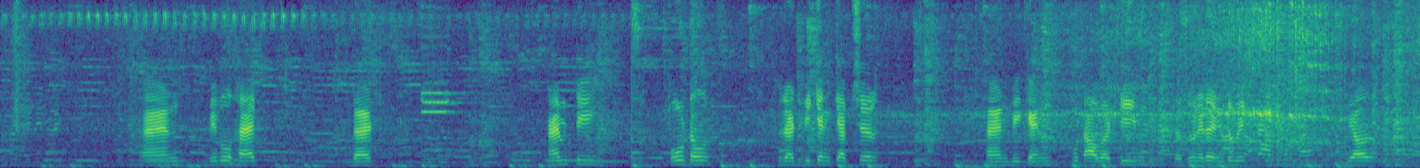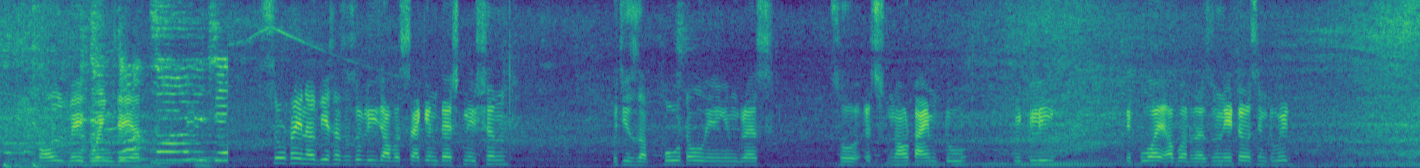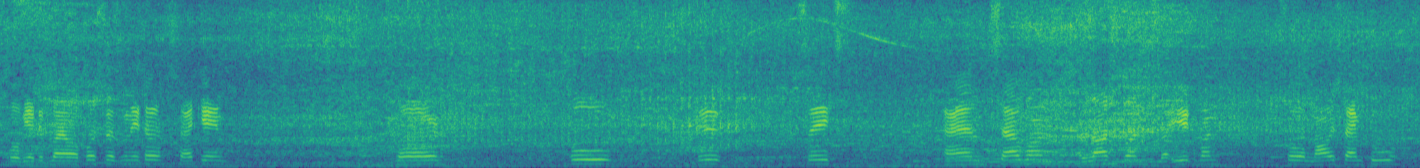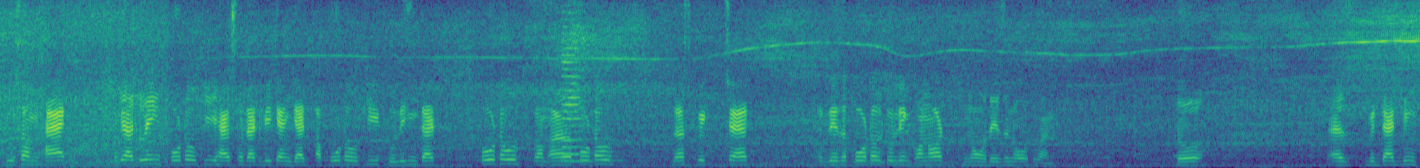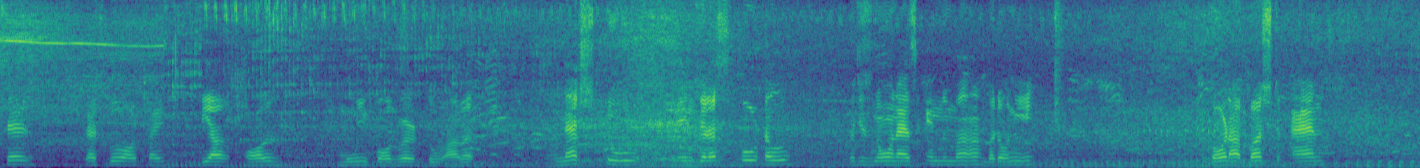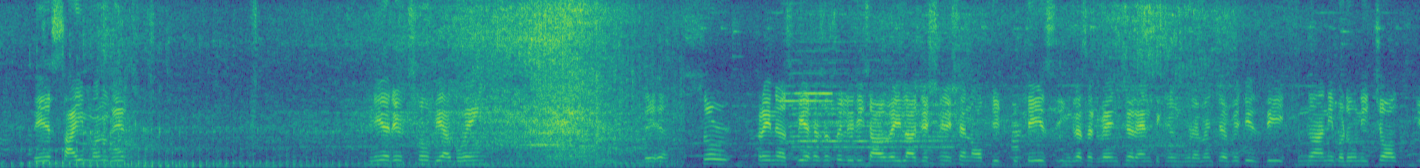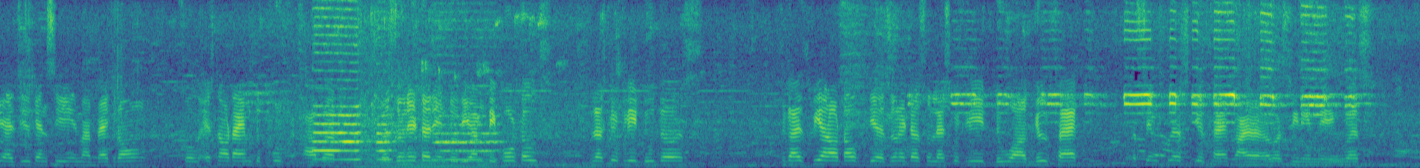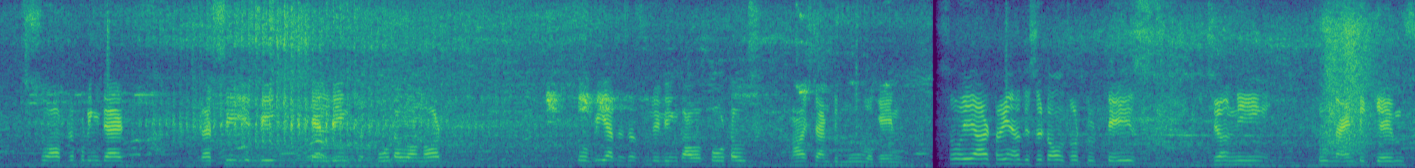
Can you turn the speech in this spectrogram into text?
and we will hack that empty portal so that we can capture and we can put our team resonator into it. We are all way going there. So trainer we successfully reached our second destination which is a portal in ingress. So it's now time to quickly deploy our resonators into it so we have deploy our first resonator second third fourth fifth sixth and seven last one the eighth one. So now it's time to do some hack. So we are doing portal key hack so that we can get a portal key to link that portal from another hmm. portal let's quick check if there's a portal to link or not. No there's no one. So as with that being said let's go outside. We are all moving forward to our next to ingress portal which is known as Indma Badoni Goda Bust and there is Sai Mandir near it so we are going there so trainers, successfully reached our very large destination of the today's Ingress Adventure and Pikmin Bloom Adventure, which is the Nani Badoni Chowk, as you can see in my background. So it's now time to put our resonator into the empty portals. Let's quickly do this. So guys, we are out of the resonator, so let's quickly do a glyph hack, the simplest glyph hack I have ever seen in the US. So after putting that, let's see if we can link portal or not. So we have successfully linked our portals. Now it's time to move again. So yeah trainer this is also today's journey to Niantic games.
